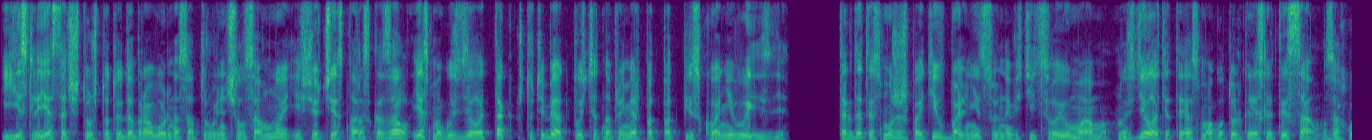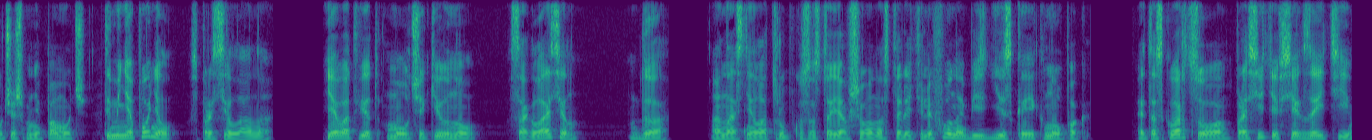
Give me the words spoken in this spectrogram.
И если я сочту, что ты добровольно сотрудничал со мной и все честно рассказал, я смогу сделать так, что тебя отпустят, например, под подписку о невыезде. Тогда ты сможешь пойти в больницу и навестить свою маму. Но сделать это я смогу только если ты сам захочешь мне помочь. Ты меня понял? Спросила она. Я в ответ молча кивнул. Согласен? Да. Она сняла трубку состоявшего на столе телефона без диска и кнопок. Это Скворцова. Просите всех зайти.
